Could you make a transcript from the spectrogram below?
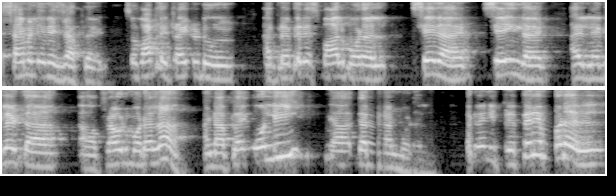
simultaneously applied. So what I try to do, I prepare a small model, say that, saying that I'll neglect the uh, Froude model and apply only uh, the Reynolds model. But when you prepare a model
